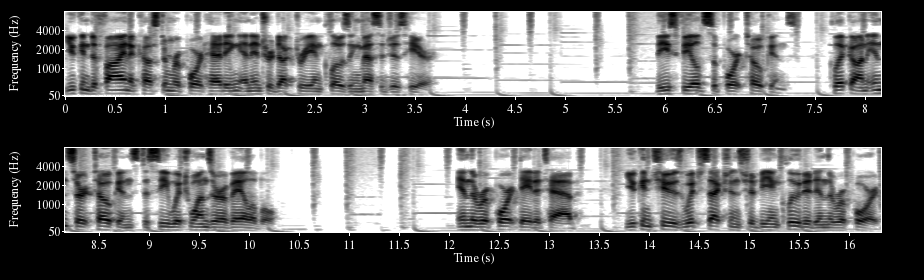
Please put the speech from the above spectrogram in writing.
You can define a custom report heading and introductory and closing messages here. These fields support tokens, Click on Insert Tokens to see which ones are available. In the Report Data tab, you can choose which sections should be included in the report.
